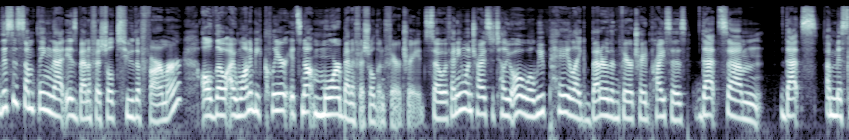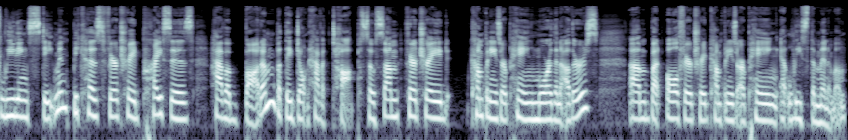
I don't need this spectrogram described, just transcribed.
this is something that is beneficial to the farmer, although I want to be clear, it's not more beneficial than fair trade. So, if anyone tries to tell you, oh, well, we pay like better than fair trade prices, that's, um, that's a misleading statement because fair trade prices have a bottom, but they don't have a top. So some fair trade companies are paying more than others, um, but all fair trade companies are paying at least the minimum.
